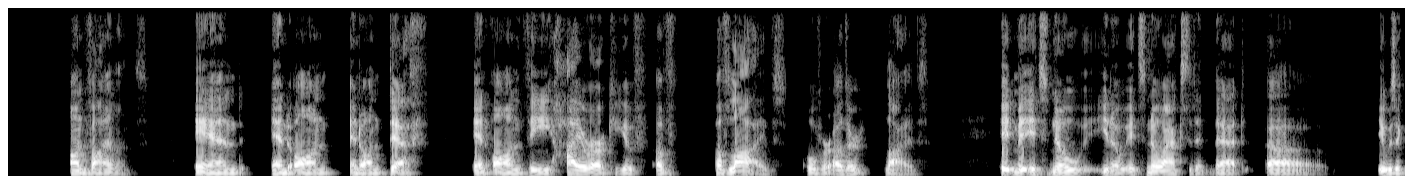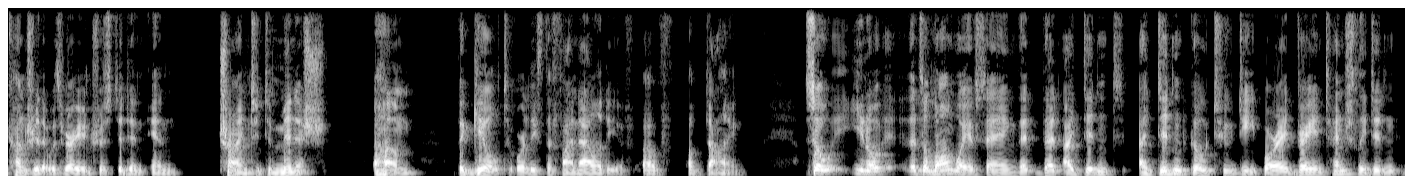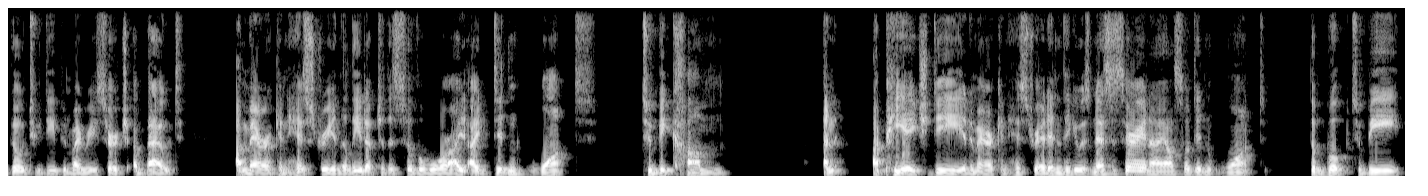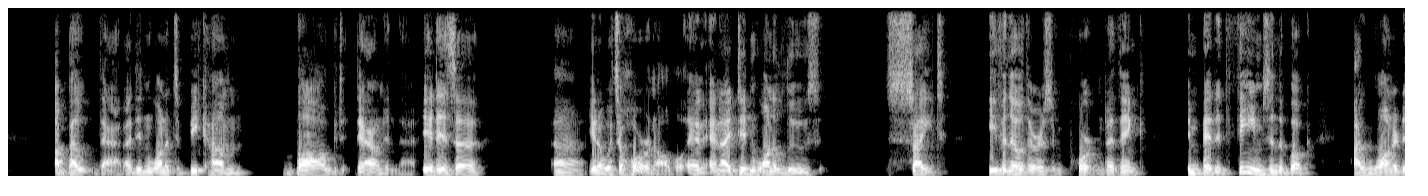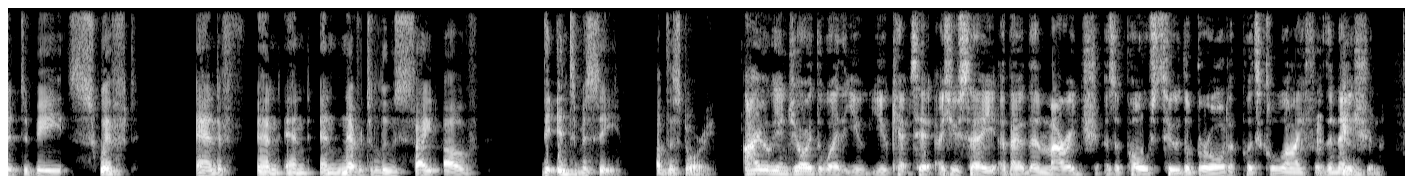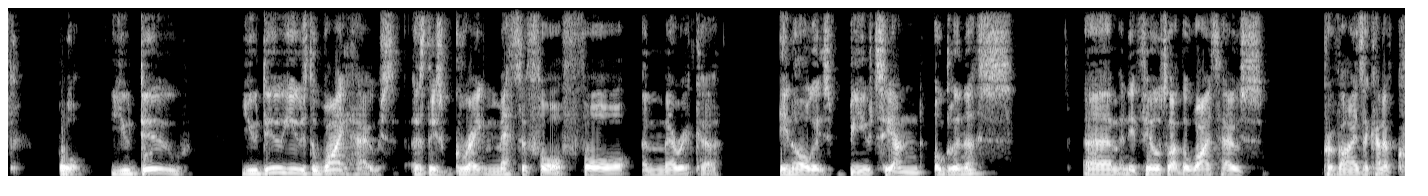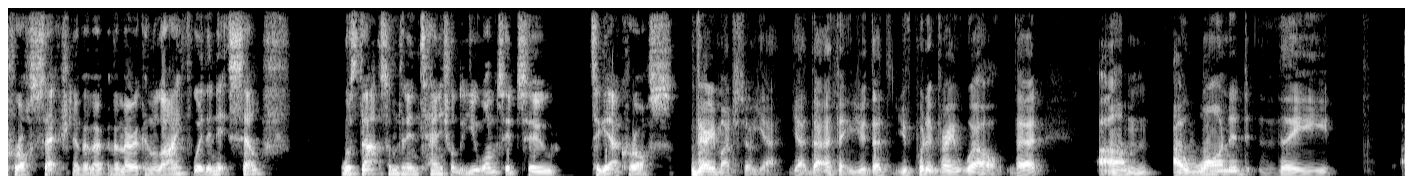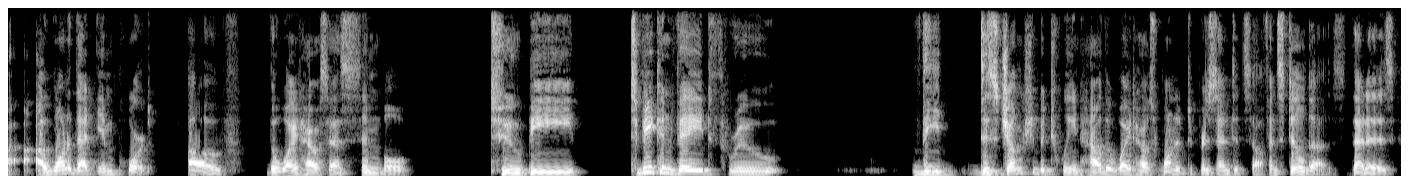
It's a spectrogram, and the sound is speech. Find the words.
on violence and and on and on death and on the hierarchy of of of lives over other lives it, it's no you know it's no accident that uh, it was a country that was very interested in in trying to diminish um, the guilt or at least the finality of of, of dying. So you know that's a long way of saying that that I didn't I didn't go too deep, or I very intentionally didn't go too deep in my research about American history and the lead up to the Civil War. I, I didn't want to become an a PhD in American history. I didn't think it was necessary, and I also didn't want the book to be about that. I didn't want it to become bogged down in that. It is a uh, you know it's a horror novel, and and I didn't want to lose sight, even though there is important, I think, embedded themes in the book. I wanted it to be swift and and and and never to lose sight of the intimacy of the story. I really enjoyed the way that you you kept it, as you say, about their marriage as opposed to the broader political life of the nation. but you do you do use the White House as this great metaphor for America in all its beauty and ugliness, um, and it feels like the White House provides a kind of cross section of, of American life within itself. Was that something intentional that you wanted to to get across? Very much so. Yeah, yeah. That, I think you that you've put it very well. That um, I wanted the I wanted that import of the White House as symbol to be to be conveyed through the disjunction between how the White House wanted to present itself and still does. That is,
